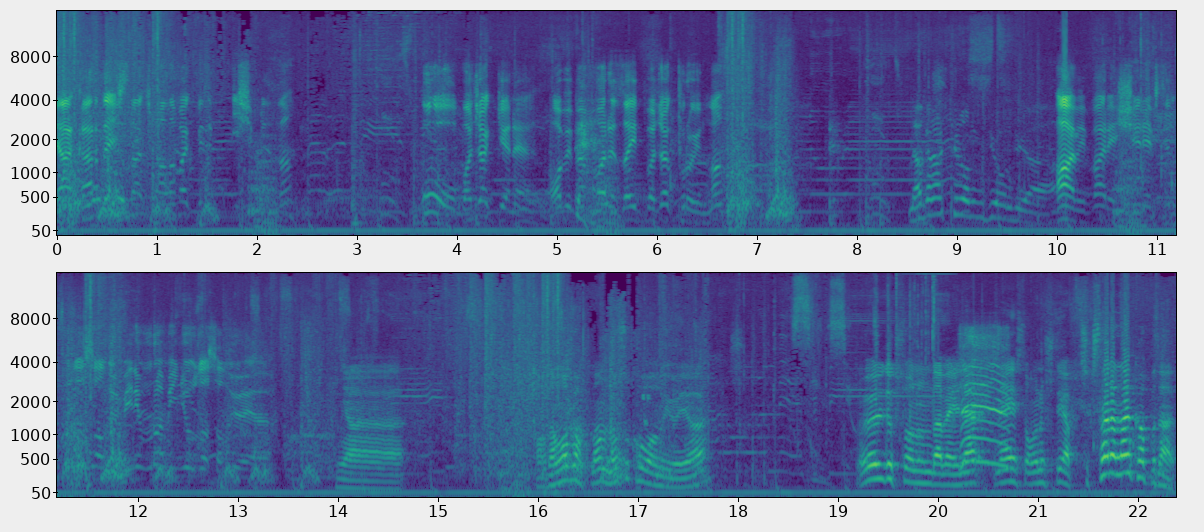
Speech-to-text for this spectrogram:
Ya kardeş saçmalamak bizim işimiz lan. Oo bacak gene. Abi ben var ya zayıf bacak proyum lan. Ne kadar kilolu video oldu ya. Abi var ya şerefsiz uza salıyor. Beni vuramayınca uza salıyor ya. Ya. Adama bak lan nasıl kovalıyor ya. Öldük sonunda beyler. Neyse 13'lü yap. Çıksana lan kapıdan.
